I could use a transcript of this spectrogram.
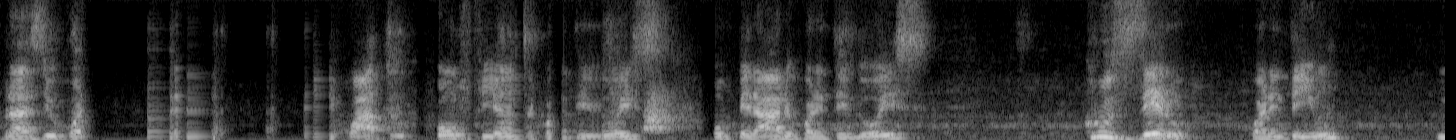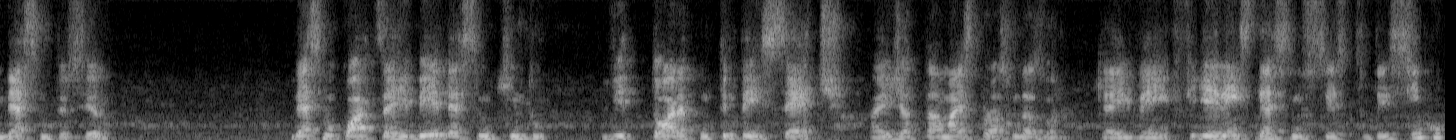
Brasil, 44. Confiança, 42. Operário, 42. Cruzeiro, 41. Em 13 terceiro. 14 CRB, 15 Vitória com 37, aí já está mais próximo da zona. Que aí vem Figueirense, 16, 35,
